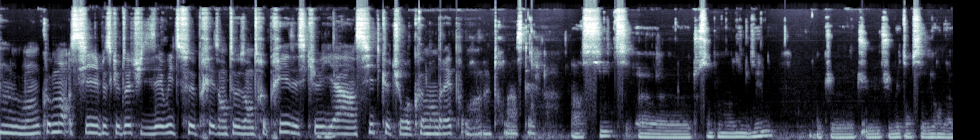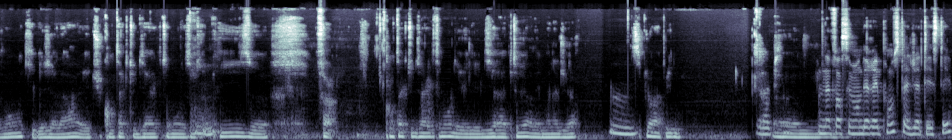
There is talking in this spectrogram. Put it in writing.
Bon, comment si parce que toi tu disais oui de se présenter aux entreprises, est-ce qu'il y a un site que tu recommanderais pour euh, trouver un stage? Un site, euh, tout simplement LinkedIn. Donc euh, tu, tu mets ton CV en avant qui est déjà là et tu contactes directement les entreprises. euh, Enfin, contactes directement les, les directeurs, les managers. Hmm, C'est plus rapide. plus rapide. On a forcément des réponses, t'as déjà testé?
